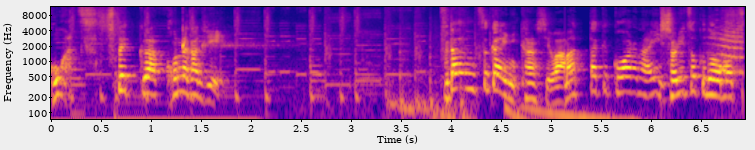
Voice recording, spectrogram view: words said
5月。スペックはこんな感じ。普段使いに関しては全く壊らない処理速度を持つ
